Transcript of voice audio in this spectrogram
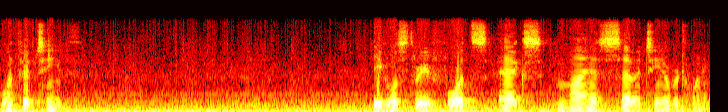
1 15th equals 3 fourths x minus 17 over 20.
